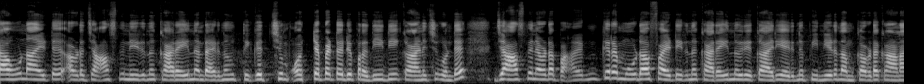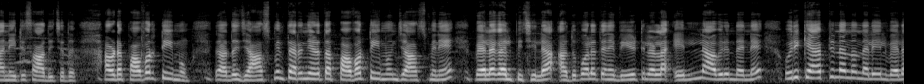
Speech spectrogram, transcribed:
ഡൗൺ ആയിട്ട് അവിടെ ജാസ്മിൻ ഇരുന്ന് കരയുന്നുണ്ടായിരുന്നു. തികച്ചും ഒറ്റപ്പെട്ട ഒരു പ്രതീതി കാണിച്ചുകൊണ്ട് ജാസ്മിൻ അവിടെ ഭയങ്കര മൂഡ് ഓഫ് ആയിട്ട് ഇരുന്ന് കരയുന്ന ഒരു കാര്യമായിരുന്നു പിന്നീട് നമുക്ക് അവിടെ കാണാനായിട്ട് സാധിച്ചത്. അവിടെ പവർ ടീമും അത് ജാസ്മിൻ തിരഞ്ഞെടുത്ത പവർ ടീമും ജാസ്മിനെ വില കൽപ്പിച്ചില്ല. അതുപോലെ തന്നെ വീട്ടിലുള്ള എല്ലാവരും തന്നെ ഒരു ക്യാപ്റ്റൻ എന്ന നിലയിൽ വില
